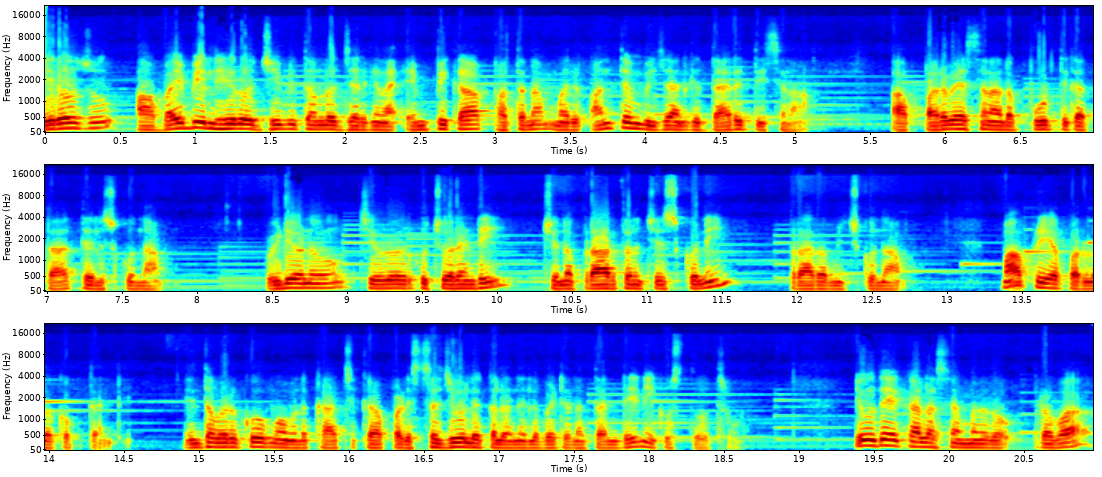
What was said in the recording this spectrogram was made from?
ఈరోజు ఆ బైబిల్ హీరో జీవితంలో జరిగిన ఎంపిక పతనం మరియు అంతిమ విజయానికి దారితీసిన ఆ పరవేశనాల పూర్తి కథ తెలుసుకుందాం. వీడియోను చివరి వరకు చూడండి. చిన్న ప్రార్థన చేసుకొని ప్రారంభించుకుందాం. మా ప్రియ పరలోకపు తండ్రి ఇంతవరకు మమ్మల్ని కాచి కాపాడి సజీవ నిలబెట్టిన తండ్రి నీకు స్తోత్రం. ఈ ఉదయకాల సమయంలో ప్రభా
